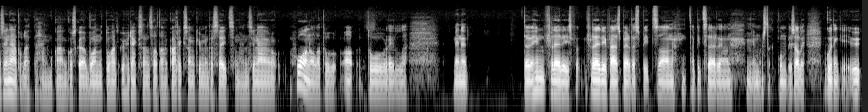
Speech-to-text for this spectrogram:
sinä tulet tähän mukaan, koska vuonna 1987 sinä huonolla tu- tuurilla menet töihin Freddy's, Freddy Fazbear's pizzaan tai pizzeriaan, en muista kumpi se oli, no kuitenkin y-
